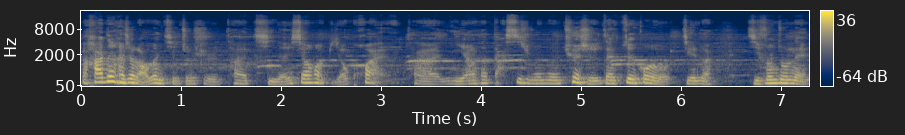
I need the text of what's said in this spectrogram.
那哈登还是老问题，就是他体能消耗比较快，他你让他打四十分钟，确实在最后阶段几分钟内，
